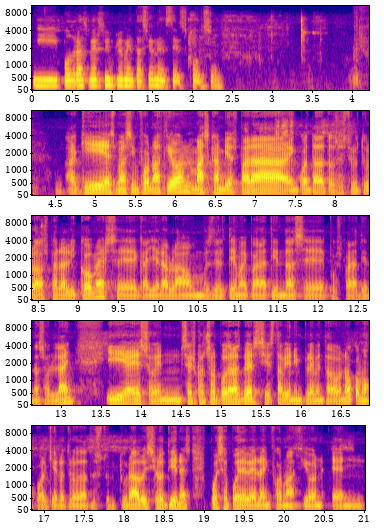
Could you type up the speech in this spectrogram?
y podrás ver su implementación en Search Console. Aquí es más información, más cambios para en cuanto a datos estructurados para el e-commerce, eh, que ayer hablábamos del tema y para tiendas, eh, pues para tiendas online. Y eso, en Search Console podrás ver si está bien implementado o no, como cualquier otro dato estructurado. Y si lo tienes, pues se puede ver la información en,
